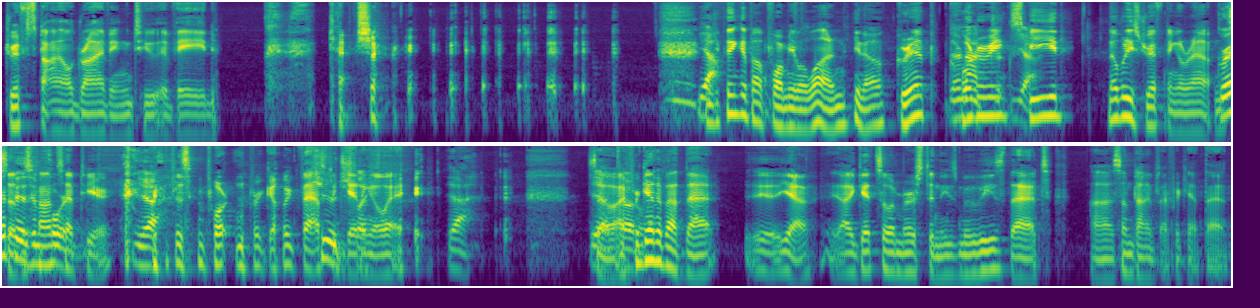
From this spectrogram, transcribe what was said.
drift style driving to evade capture. Yeah. You think about Formula One, you know, grip, They're cornering, dri- yeah. speed. Nobody's drifting around. Grip so is the important. concept here, Yeah. grip is important for going fast and getting like- away. Yeah. So Yeah, I forget about that. Uh, yeah, I get so immersed in these movies that uh, sometimes I forget that.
